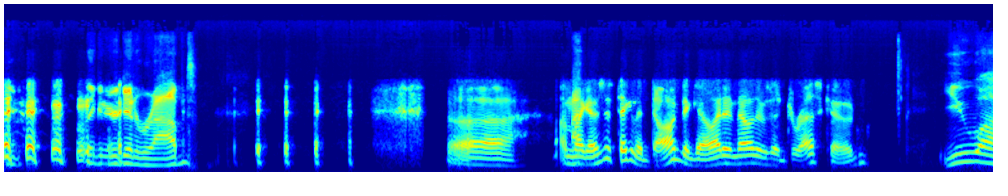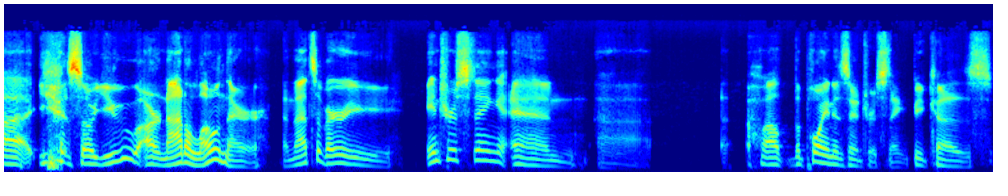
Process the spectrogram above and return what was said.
thinking you're getting robbed. uh, I'm like, I was just taking the dog to go. I didn't know there was a dress code. You uh yeah, so you are not alone there. And that's a very interesting and uh well, the point is interesting because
